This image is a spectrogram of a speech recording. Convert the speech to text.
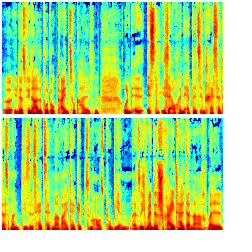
in das finale Produkt Einzug halten. Und äh, es ist ja auch in Apples Interesse, dass man dieses Headset mal weitergibt zum Ausprobieren. Also ich meine, das schreit halt danach, weil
